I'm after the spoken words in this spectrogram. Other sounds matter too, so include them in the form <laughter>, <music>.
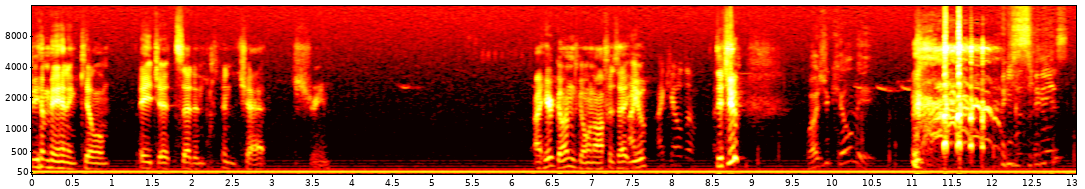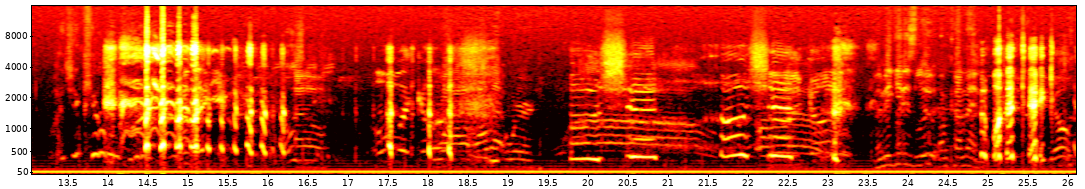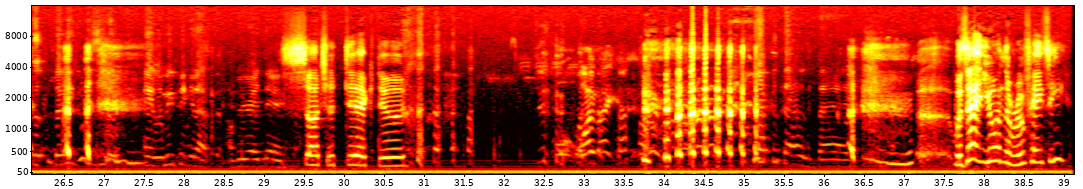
Be a man and kill him. Ajet said in in chat stream. I hear guns going off. Is that you? I, I killed him. Did you? Why'd you kill me? <laughs> Are you serious? Why'd you kill me? Was that you? Oh, Oh my wow, god. all that work. oh shit! Oh Oh shit! my god. Let me get his loot. I'm coming. <laughs> what a dick! Yo. let me get his loot. Hey, let me pick it up. I'll be right there. Such a dick, dude. <laughs> Why am I? <laughs> that was bad. Uh, was that you on the roof, Hazy?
